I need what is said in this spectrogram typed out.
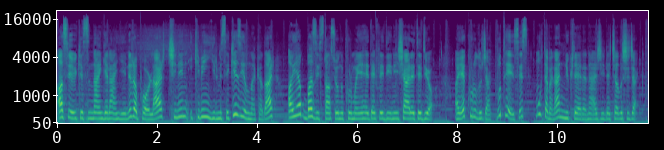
Asya ülkesinden gelen yeni raporlar Çin'in 2028 yılına kadar Ay'a baz istasyonu kurmayı hedeflediğini işaret ediyor. Ay'a kurulacak bu tesis muhtemelen nükleer enerjiyle çalışacak.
